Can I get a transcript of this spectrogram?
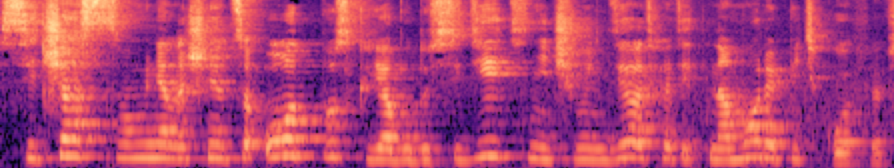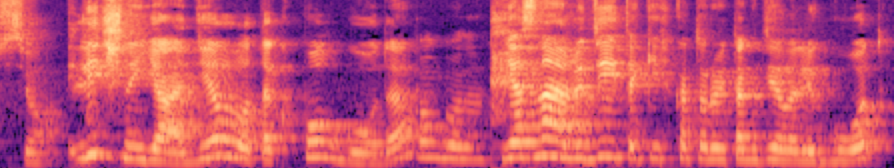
сейчас у меня начнется отпуск, я буду сидеть, ничего не делать, ходить на море, пить кофе, все. Лично я делала так полгода. Полгода. Я знаю людей таких, которые так делали год,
